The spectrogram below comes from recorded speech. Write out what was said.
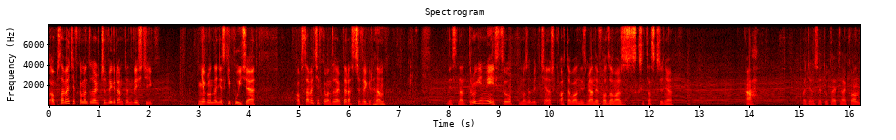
Obstawiajcie w komentarzach, czy wygram ten wyścig. Nie oglądaj, nie skipujcie. Obstawiajcie w komentarzach teraz, czy wygram. Jest na drugim miejscu. Może być ciężko. A te ładnie zmiany wchodzą, aż skrzyta skrzynia. Ach. Będziemy sobie tutaj, tak on.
